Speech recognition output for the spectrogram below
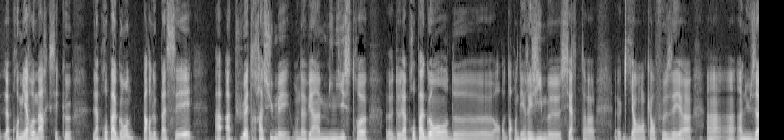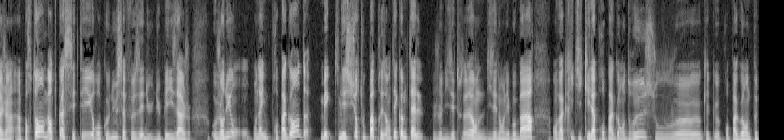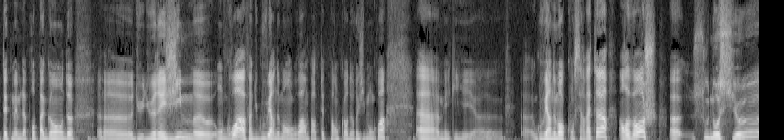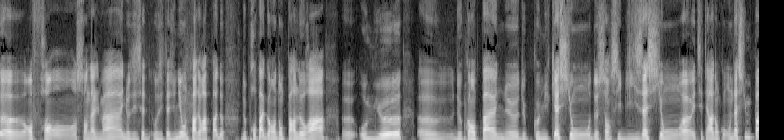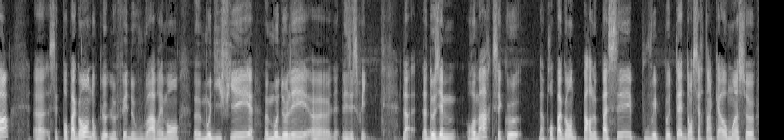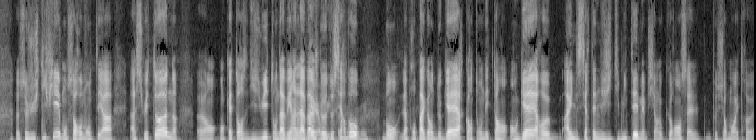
La première remarque, c'est que la propagande, par le passé, a, pu être assumée. On avait un ministre de la propagande, euh, dans des régimes euh, certes qui en, qui en faisaient un, usage important, mais en tout cas c'était reconnu, ça faisait du paysage. Aujourd'hui, on, a une propagande, mais qui n'est surtout pas présentée comme telle. Je disais tout à l'heure, on disait dans les bobards, on va critiquer la propagande russe ou euh, quelques propagandes, peut-être même la propagande euh, du, régime euh, hongrois, enfin du gouvernement hongrois. On parle peut-être pas encore de régime hongrois, mais qui est gouvernement conservateur. En revanche, euh, sous nos cieux, euh, en France, en Allemagne, aux États-Unis, on ne parlera pas de, propagande, on parlera euh, au mieux de campagne de communication, de sensibilisation, etc. Donc on n'assume pas cette propagande, donc le, fait de vouloir vraiment modifier, modeler les esprits. la deuxième remarque, c'est que la propagande par le passé pouvait peut-être dans certains cas au moins se, euh, se justifier. Bon, sans remonter à, à Suétone, euh, en, en 14-18, on avait un lavage de, cerveau. Bon, la propagande de guerre, quand on est en, guerre, euh, a une certaine légitimité, même si en l'occurrence elle peut sûrement être,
